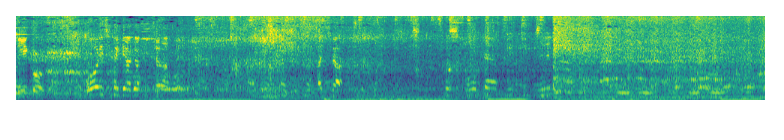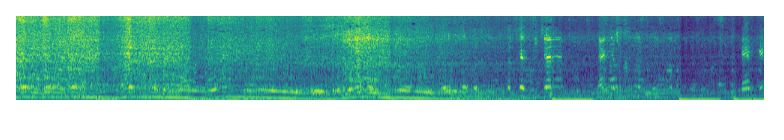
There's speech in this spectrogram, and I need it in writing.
ठीक हो और इसमें क्या क्या फीचर आते अच्छा। फीचर है। Thank you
